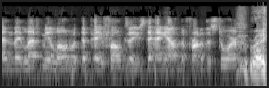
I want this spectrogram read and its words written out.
And they left me alone with the payphone because I used to hang out in the front of the store, Right?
